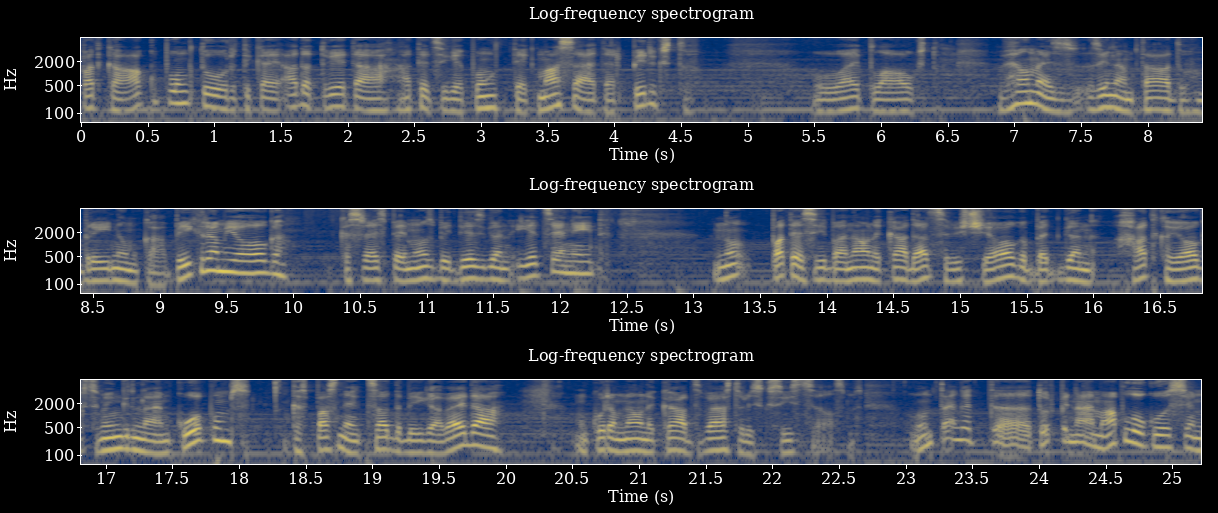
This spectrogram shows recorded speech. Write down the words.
tikpat kā akupunktūra, tikai adatu vietā attiecīgie punkti tiek masēti ar pirkstu vai plaukstu. Vēl mēs zinām tādu brīnumu kā bikram joga, kas reiz pie mums bija diezgan iecienīta. Nu, patiesībā nav nekāda atsevišķa joga, bet gan hatka jogas vingrinājuma kopums, kas pasniegts sadabīgā veidā un kuram nav nekādas vēsturiskas izcelsmes. Un tagad uh, turpinājumā aplūkosim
